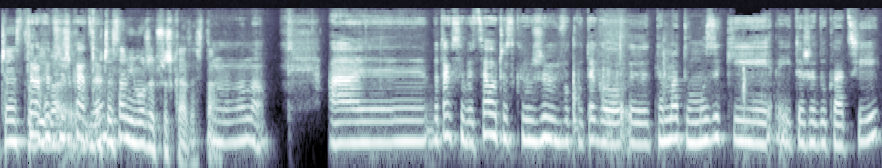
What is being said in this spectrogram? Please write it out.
często Trochę bywa, przeszkadza. czasami może przeszkadzać, tak. No, no, no. A, bo tak sobie cały czas krążymy wokół tego y, tematu muzyki i też edukacji.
